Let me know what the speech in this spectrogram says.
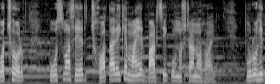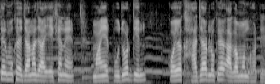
বছর পৌষ মাসের ছ তারিখে মায়ের বার্ষিক অনুষ্ঠানও হয়। পুরোহিতের মুখে জানা যায়, এখানে মায়ের পুজোর দিন কয়েক হাজার লোকের আগমন ঘটে।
